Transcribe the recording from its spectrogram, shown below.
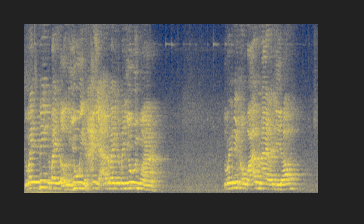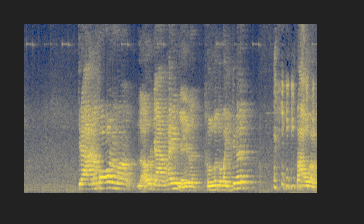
tụi bay biết tụi bay tự ừ, vui, hả? Dạ tụi bay tụi bay vui mà. Tụi bay biết hậu quả hôm nay là gì không? Cha nó khó lắm á. Lỡ cha thấy vậy là thưa tụi bay chết. Tao là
